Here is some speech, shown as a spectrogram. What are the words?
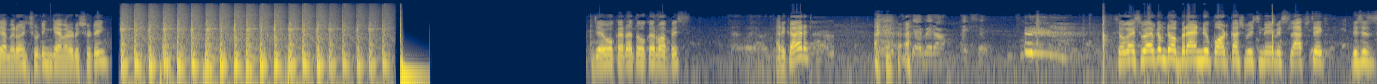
Camera on shooting camera two shooting Jai वो कर रहा तो कर वापस। अरे कर। So welcome to a brand new podcast which name is slapstick this is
